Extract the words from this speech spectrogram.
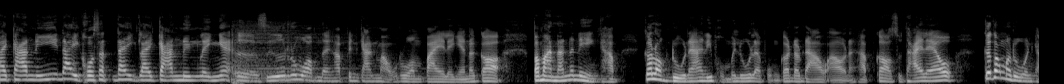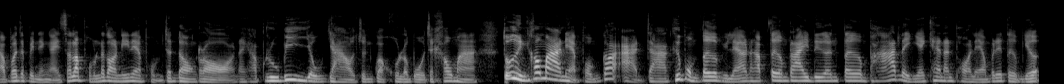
รายการนี้ได้อีกโฆษณาได้อีกรายการหนึ่งอะไรเงี้ยเออซื้อรวมนะครับเป็นการเหมารวมไปอะไรเงี้ยแล้วก็ประมาณนั้นนั่นเองครับก็ลองดูนะอันนี้ผมไม่รู้แหละผมก็เดาๆเอานะครับก็สุดท้ายแล้วก็ต้องมาดูกันครับว่าจะเป็นยังไงสำหรับผมในตอนนี้เนี่ยผมจะดองรอนะครับรูบี้ยาวๆจนกว่าโคลโบจะเข้ามา ตัวอื่นเข้ามาเนี่ยผมก็อาจจะคือผมเติมอยู่แล้วนะครับเติมรายเดือนเติมพาร์ทอะไรเงี้ยแค่นั้นพอแล้วไม่ได้เติมเยอะ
